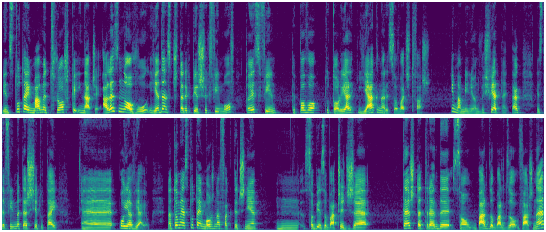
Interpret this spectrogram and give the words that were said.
Więc tutaj mamy troszkę inaczej, ale znowu jeden z czterech pierwszych filmów to jest film typowo tutorial, jak narysować twarz. I ma milion wyświetleń, tak? Więc te filmy też się tutaj e, pojawiają. Natomiast tutaj można faktycznie mm, sobie zobaczyć, że też te trendy są bardzo, bardzo ważne,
